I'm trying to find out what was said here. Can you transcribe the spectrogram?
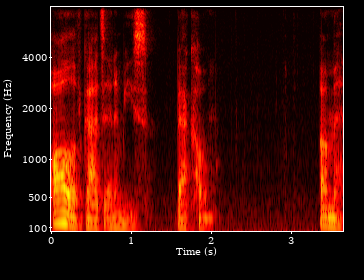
all of God's enemies back home. Amen.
